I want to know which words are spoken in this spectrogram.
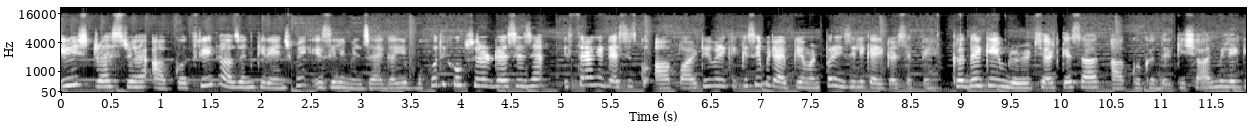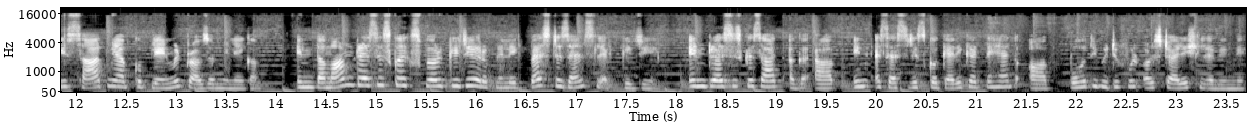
ईच ड्रेस जो है आपको 3000 की रेंज में इजीली मिल जाएगा। ये बहुत ही खूबसूरत ड्रेसेस हैं। इस तरह के ड्रेसेस को आप पार्टी वेयर के किसी भी टाइप के इवेंट पर इजीली कैरी कर सकते हैं। खदर की एम्ब्रॉयड शर्ट के साथ आपको खदर की शाल मिलेगी। साथ में आपको प्लेन में ट्राउज़र मिलेगा। इन तमाम ड्रेसेस को एक्सप्लोर कीजिए और अपने लिए बेस्ट डिज़ाइन सेलेक्ट कीजिए। इन ड्रेसेस के साथ अगर आप इन एसेसरीज को कैरी करते हैं तो आप बहुत ही ब्यूटीफुल और स्टाइलिश लगेंगे।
